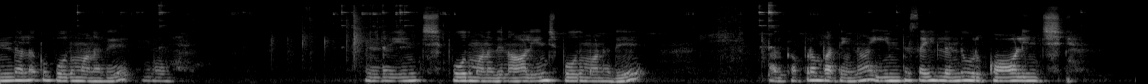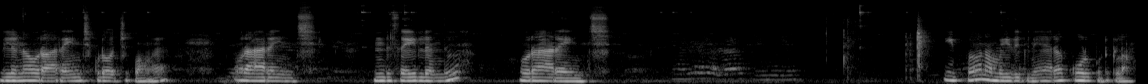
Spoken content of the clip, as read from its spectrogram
இந்த அளவுக்கு போதுமானது. இந்த இன்ச் போதுமானது நாலு இன்ச் போதுமானது. அதுக்கப்புறம் பார்த்திங்கன்னா இந்த சைட்லேருந்து ஒரு கால் இன்ச் இல்லைன்னா ஒரு அரை இன்ச் கூட வச்சுக்கோங்க. ஒரு அரை இன்ச் இந்த சைட்லேருந்து ஒரு அரை இன்ச் இப்போ நம்ம இதுக்கு நேராக கோடு போட்டுக்கலாம்.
